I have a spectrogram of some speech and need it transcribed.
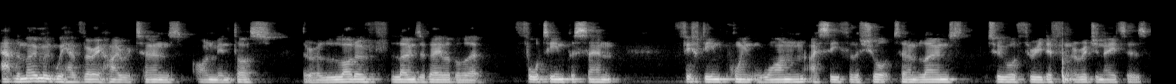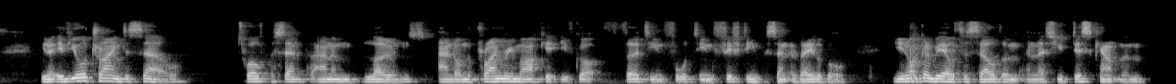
at the moment, we have very high returns on Mintos. There are a lot of loans available at 14%, 15.1 I see for the short term loans, two or three different originators. You know, if you're trying to sell 12% per annum loans and on the primary market you've got 13, 14, 15% available, you're not going to be able to sell them unless you discount them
